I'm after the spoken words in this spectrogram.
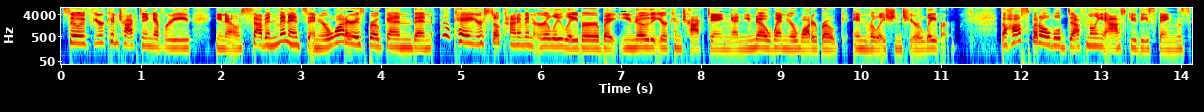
So if you're contracting every, you know, 7 minutes and your water is broken, then okay, you're still kind of in early labor, but you know that you're contracting and you know when your water broke in relation to your labor. The hospital will definitely ask you these things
